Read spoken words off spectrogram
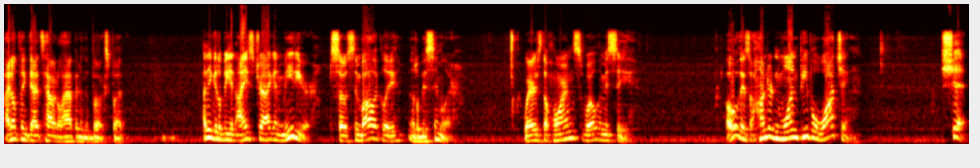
I don't think that's how it'll happen in the books, but I think it'll be an ice dragon meteor. So symbolically, it'll be similar. Where's the horns? Well, let me see. Oh, there's 101 people watching. Shit.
